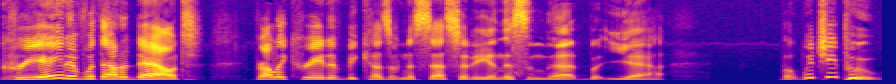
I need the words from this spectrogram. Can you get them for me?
Yeah. creative without a doubt. Probably creative because of necessity and this and that, but yeah. But Witchiepoo.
